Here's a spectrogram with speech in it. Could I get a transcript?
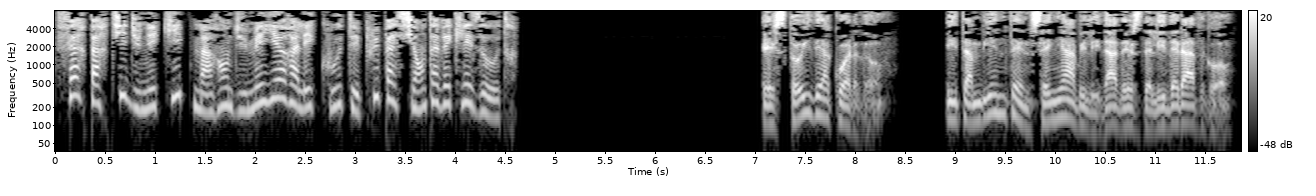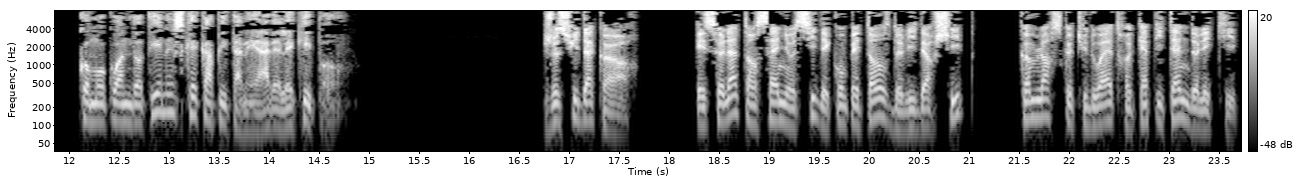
Faire partie d'une équipe m'a rendu meilleure à l'écoute et plus patiente avec les autres. Estoy de acuerdo. Y también te enseña habilidades de liderazgo, como cuando tienes que capitanear el equipo. Je suis d'accord. Et cela t'enseigne aussi des compétences de leadership, comme lorsque tu dois être capitaine de l'équipe.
